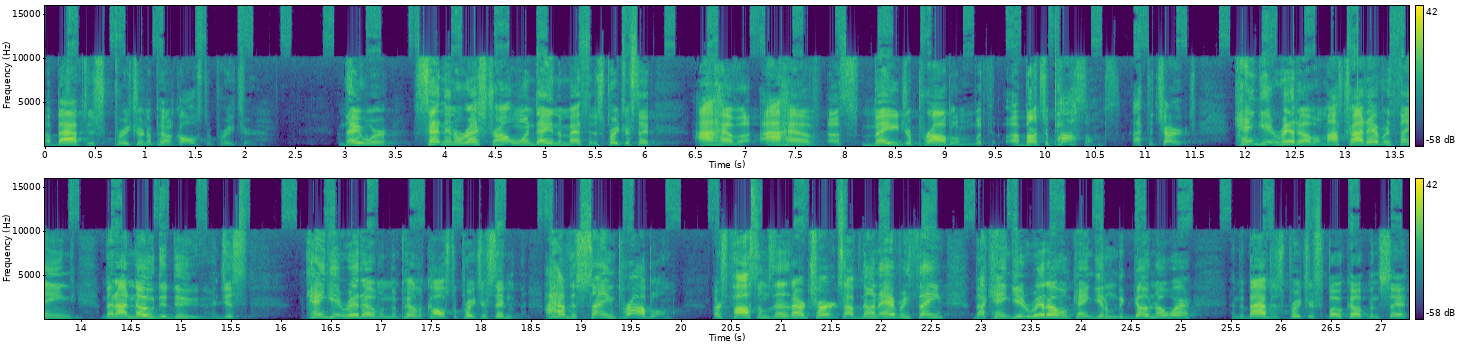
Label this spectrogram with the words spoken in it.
a Baptist preacher, and a Pentecostal preacher. They were sitting in a restaurant one day, and the Methodist preacher said, I have a, I have a major problem with a bunch of possums at the church. Can't get rid of them. I've tried everything that I know to do and just can't get rid of them. The Pentecostal preacher said, I have the same problem. There's possums at our church. I've done everything. But I can't get rid of them, can't get them to go nowhere. And the Baptist preacher spoke up and said,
